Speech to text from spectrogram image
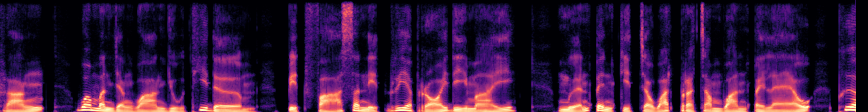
ครั้ง ว่ามันยังวางอยู่ที่เดิม ปิดฝาสนิทเรียบร้อยดีไหม เหมือนเป็นกิจวัตรประจำวันไปแล้ว เพื่อ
